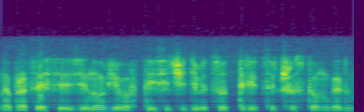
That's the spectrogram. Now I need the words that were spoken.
На процессе Зиновьева в 1936 году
